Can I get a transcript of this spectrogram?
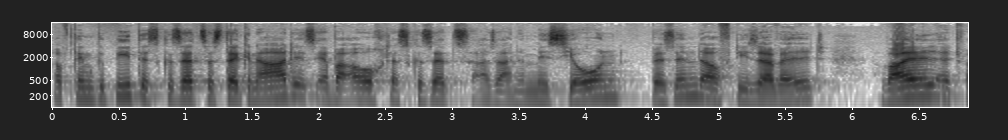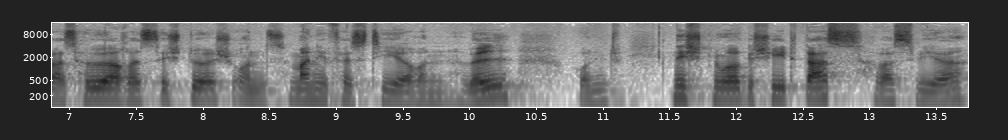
Auf dem Gebiet des Gesetzes der Gnade ist aber auch das Gesetz also eine Mission. Wir sind auf dieser Welt, weil etwas Höheres sich durch uns manifestieren will. Und nicht nur geschieht das, was wir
